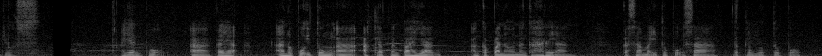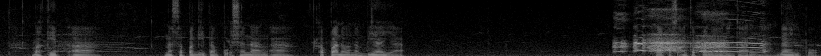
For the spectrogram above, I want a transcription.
Diyos. Ayan po. Ah, kaya ano po itong ah, aklat ng pahayag? Ang kapanahon ng kaharian kasama ito po sa tatlong yugto po. Bakit ah, nasa pagitan po siya ng ah, kapanahon ng biyaya tapos ang kapanahon ng kaharian. Dahil po,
